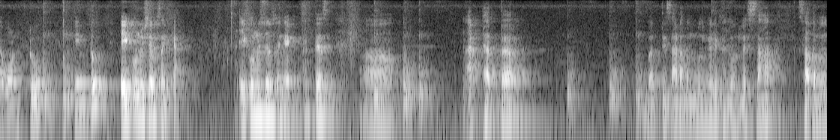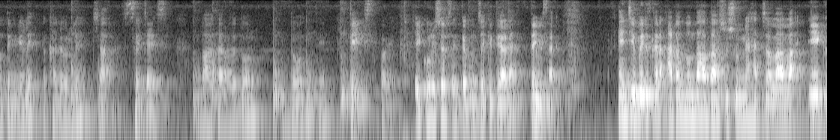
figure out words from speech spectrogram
about two into एकूण विषम संख्या एकूण विषम संख्या तेच अठ्ठ्याहत्तर बत्तीस आठामधून दोन गेले खाली उरले सहा. सातामधून तीन गेले खाली उरले चार. सेहेचाळीस. बहात्तरमध्ये दोन दोन तीन तेवीस. ओके एकूण विषम संख्या तुमच्या किती आल्या? तेवीस आल्या. यांची बेरीज करा. आठ दोन दहा दहाशे शून्य हातच्या लाला एक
